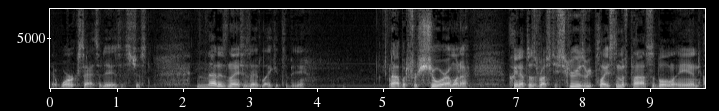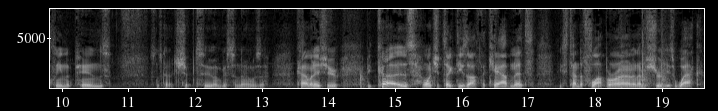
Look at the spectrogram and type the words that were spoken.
it works as it is. It's just not as nice as I'd like it to be. Uh, but for sure, I want to clean up those rusty screws, replace them if possible, and clean the pins. This one's got a chip too. I'm guessing that was a common issue because once you take these off the cabinet, these tend to flop around, and I'm sure these whack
